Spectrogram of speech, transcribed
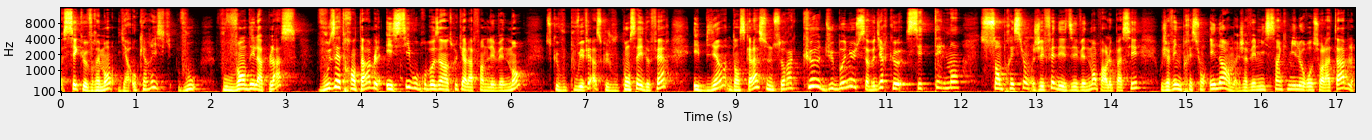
c'est que vraiment, il n'y a aucun risque. Vous, vous vendez la place, vous êtes rentable et si vous proposez un truc à la fin de l'événement, ce que vous pouvez faire, ce que je vous conseille de faire, eh bien dans ce cas-là, ce ne sera que du bonus. Ça veut dire que c'est tellement sans pression. J'ai fait des événements par le passé où j'avais une pression énorme. J'avais mis 5000 euros sur la table.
